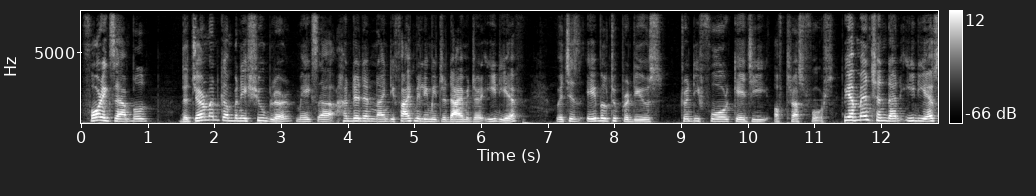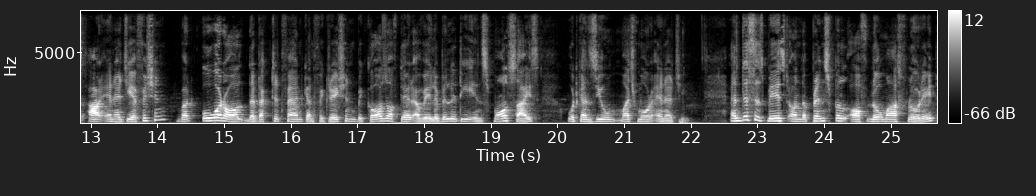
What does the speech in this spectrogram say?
For example, the German company Schübeler makes a 195 mm diameter EDF which is able to produce 24 kg of thrust force. We have mentioned that EDFs are energy efficient, but overall the ducted fan configuration because of their availability in small size would consume much more energy. And this is based on the principle of low mass flow rate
